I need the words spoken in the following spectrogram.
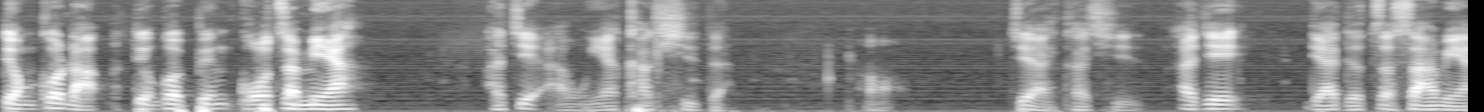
中国人、中国兵五十名。啊，这也有影确实的，吼，这也确实，啊，这掠着十三名，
